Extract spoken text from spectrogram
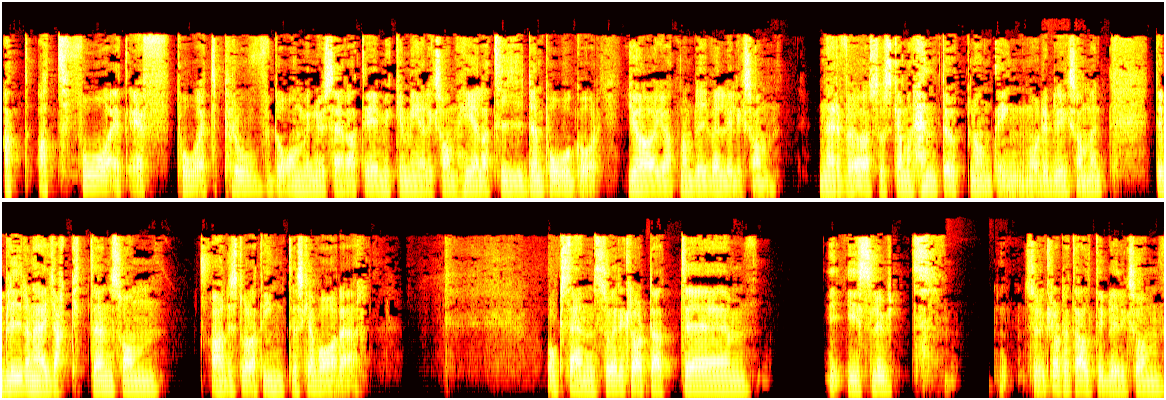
att, att få ett F på ett prov då, om vi nu säger att det är mycket mer liksom hela tiden pågår, gör ju att man blir väldigt liksom nervös och ska man hämta upp någonting och det blir liksom en, det blir den här jakten som ja, det står att det inte ska vara där. Och sen så är det klart att eh, i, i, slut så är det klart att det alltid blir liksom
